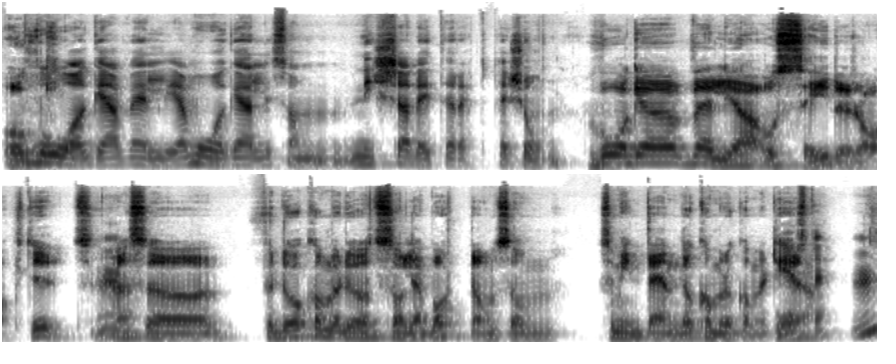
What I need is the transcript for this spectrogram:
Och Våga välja, våga liksom nischa dig till rätt person. Våga välja och säg det rakt ut. Mm. Alltså, för då kommer du att sålla bort dem som, som inte ändå kommer att konvertera. Mm.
